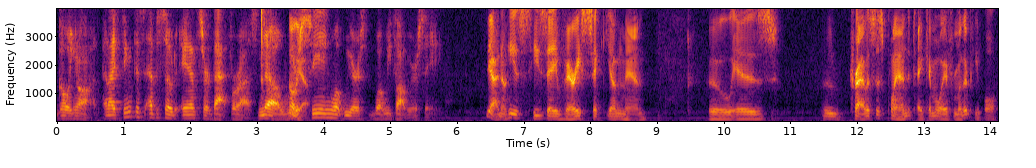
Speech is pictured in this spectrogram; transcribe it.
going on and i think this episode answered that for us no oh, we're Oh, yeah. seeing what we are what we thought we were seeing Yeah, no, he's he's a very sick young man who is who Travis's plan to take him away from other people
